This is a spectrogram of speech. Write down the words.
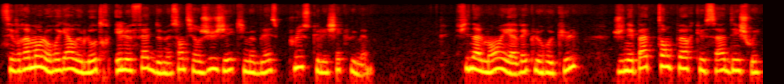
c'est vraiment le regard de l'autre et le fait de me sentir jugé qui me blesse plus que l'échec lui-même. Finalement, et avec le recul, je n'ai pas tant peur que ça d'échouer,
